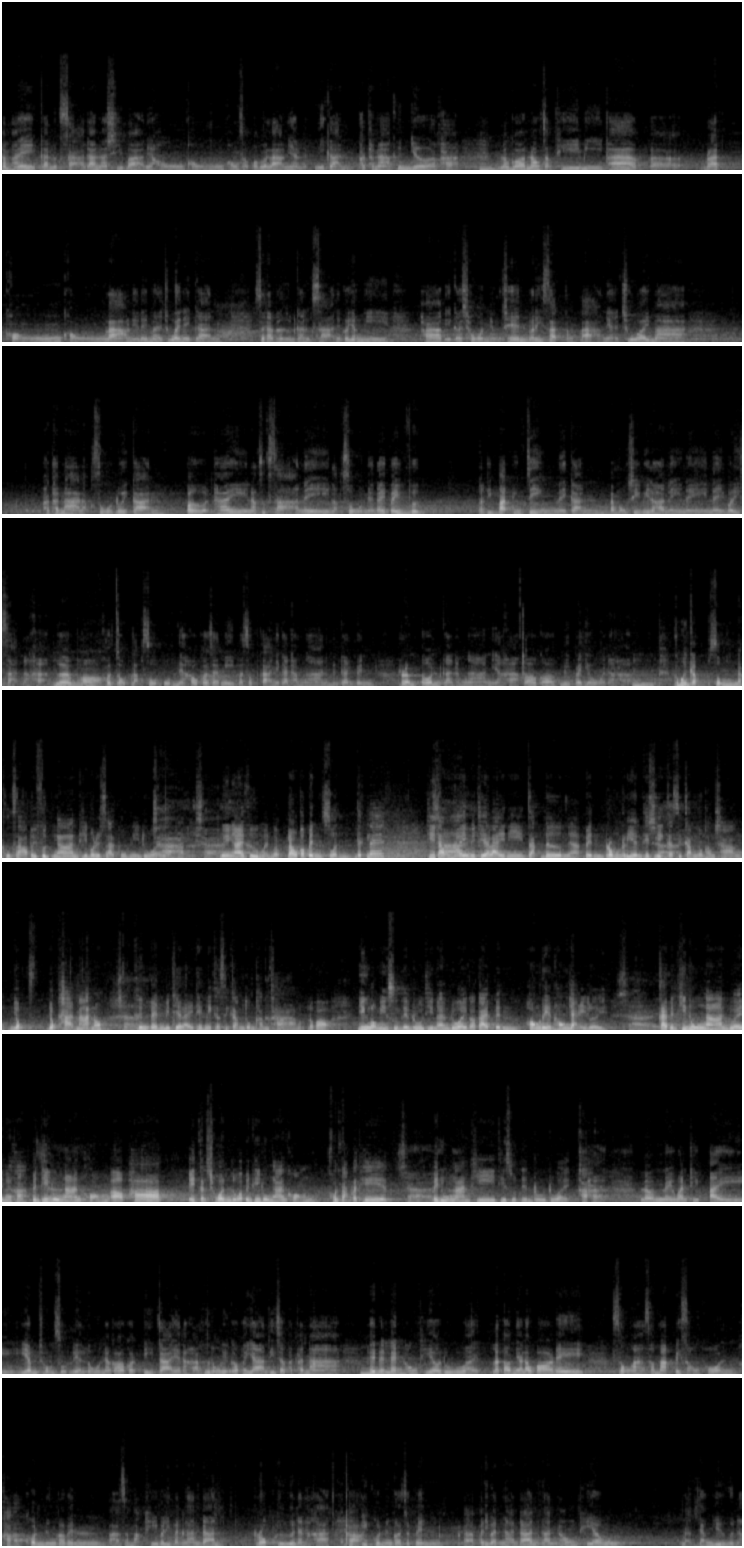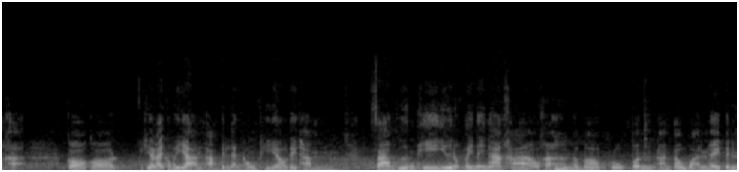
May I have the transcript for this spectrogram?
ทำให้การศึกษาด้านอาชีวะเนี่ยของของของสปปลาวเนี่ยมีการพัฒนาขึ้นเยอะอะค่ะอืมแล้วก็นอกจากที่มีภาคอ่ารัฐของของลาวเนี่ยได้มาช่วยในการสนับสนุนการศึกษาเนี่ยก็ยังมีภาคเอกชน อย่างเช่น บริษัทต่างๆเนี่ยช่วยมาพัฒนาหลักสูตรโดยการเปิดให้นักศึกษาในหลักสูตรเนี่ยได้ไปอืมฝึก ปฏิบัติจริง ๆ ในการดำรงชีวิตนะคะในในในบริษัทนะคะเพื่อพอเขาจบหลักสูตรปุ๊บเนี่ยเขาก็จะมีประสบการณ์ในการทำงาน เหมือนกันเป็นเริ่มต้นการทำงานเนี่ยค่ะก็ก็มีประโยชน์อะค่ะอืมก็เหมือนกับส่งนักศึกษาไปฝึกงานที่บริษัทพวกนี้ด้วยใช่ค่ะใช่พูดง่ายๆคือเหมือนแบบเราก็เป็นส่วนเล็กๆ ที่ทำใช่ให้วิทยาลัยนี้จากเดิมเนี่ยเป็นโรงเรียนเทคนิคใช่กสิกรรมดงคำช้างยกยกฐานะเนาะใช่ขึ้นเป็นวิทยาลัยเทคนิคกสิกรรมดงคำช้าง แล้วก็ยิ่งเรามีศูนย์เรียนรู้ที่นั่นด้วย ก็กลายเป็นห้องเรียนห้องใหญ่เลยใช่กลายเป็นที่ดูงานด้วยนะคะ เป็นที่ใช่ดูงานของเออภาคเอกชนหรือว่าเป็นที่ดูงานของคนต่างประเทศใช่ไปดูงานที่ที่ศูนย์เรียนรู้ด้วยค่ะค่ะ แล้วในวันที่ไปเยี่ยมชมศูนย์เรียนรู้เนี่ยก็ก็ดีใจอะนะคะ คือโรงเรียนก็พยายามที่จะพัฒนาให้เป็นแหล่งท่องเที่ยวด้วย แล้วตอนนี้เราก็ได้ส่งอาสาสมัครไปสองคนค่ะคนหนึ่งก็เป็นอาสาสมัครที่ปฏิบัติงานด้านโรคพืชอะนะคะค่ะอีกคนหนึ่งก็จะเป็นอ่าปฏิบัติงานด้านการท่องเที่ยวแบบยั่งยืนนะคะ ก็ก็วิทยาลัยก็พยายามทำเป็นแหล่งท่องเที่ยวได้ทำ สร้างพื้นที่ยื่นออกไปในนาข้าวค่ะอืมแล้วก็ปลูกต้นทานตะวันให้เป็น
